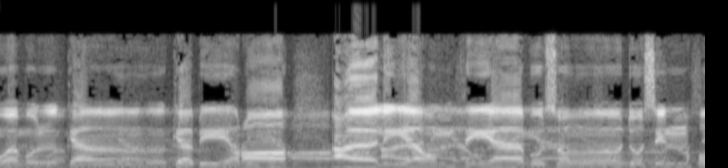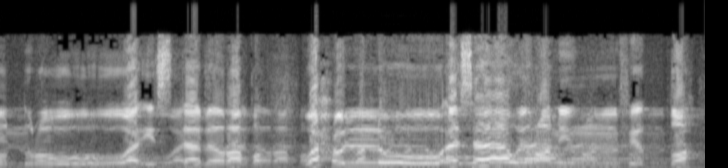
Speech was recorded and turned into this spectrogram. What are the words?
وملكا كبيرا عاليهم ثياب سندس خضر واستبرق وحلوا أساور من فضة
